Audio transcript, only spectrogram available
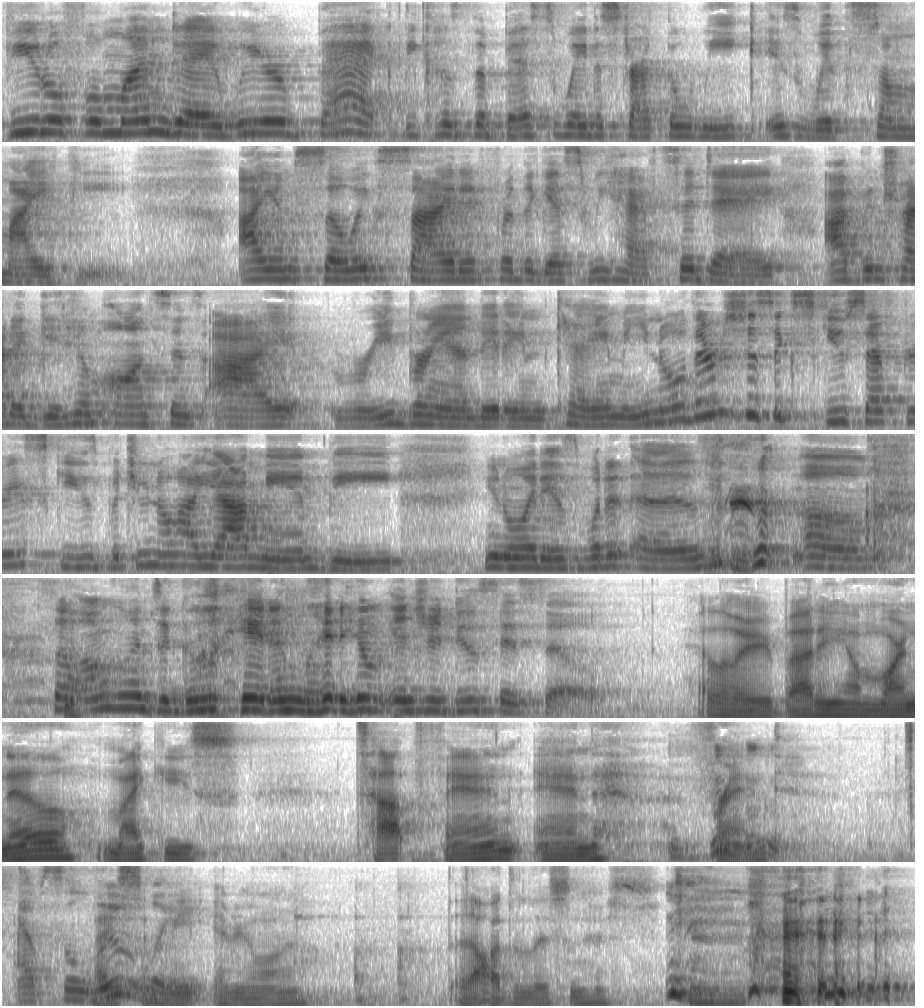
everybody. On this beautiful Monday, we are back because the best way to start the week is with some Mikey. I am so excited for the guest we have today. I've been trying to get him on since I rebranded and came. And you know, there's just excuse after excuse, but you know how y'all men be. You know, it is what it is. um, so I'm going to go ahead and let him introduce himself. Hello, everybody. I'm Marnell, Mikey's top fan and friend. Absolutely. Nice to meet everyone, all the listeners.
